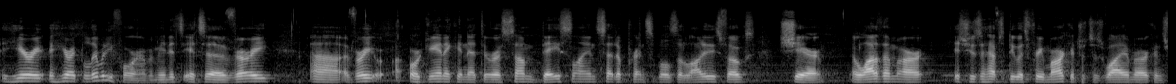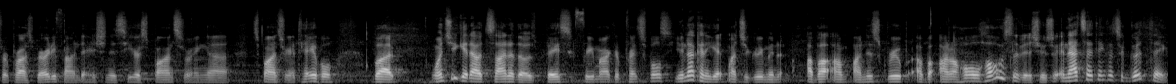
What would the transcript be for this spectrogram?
here here at the Liberty Forum. I mean, it's it's a very uh, very organic in that there are some baseline set of principles that a lot of these folks share. A lot of them are issues that have to do with free markets, which is why Americans for Prosperity Foundation is here sponsoring uh, sponsoring a table. But once you get outside of those basic free market principles, you're not going to get much agreement about um, on this group about, on a whole host of issues. And that's I think that's a good thing.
